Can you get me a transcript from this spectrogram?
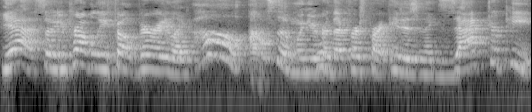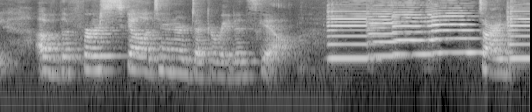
Yeah, so you probably felt very like, oh, awesome when you heard that first part. It is an exact repeat of the first skeleton or decorated scale. Sorry.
